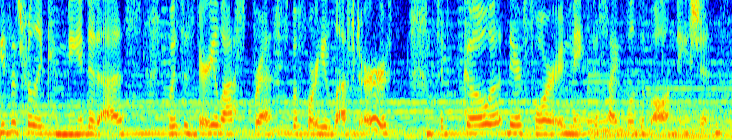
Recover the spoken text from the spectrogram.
Jesus really commanded us. It was his very last breaths before he left earth. He said, Go therefore and make disciples of all nations,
